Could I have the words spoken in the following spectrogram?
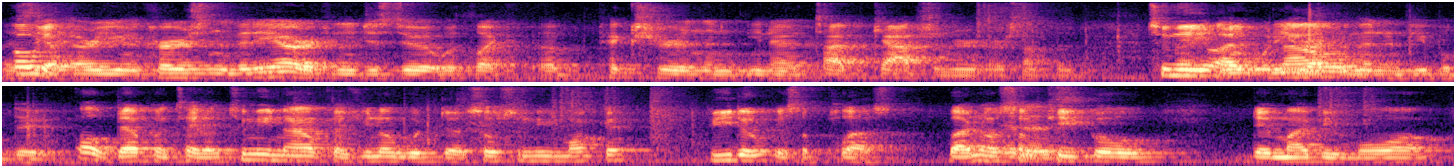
Is Oh, it- yeah. Are you encouraging the video, or can you just do it with like a picture and then you know type a caption or, or something? To me, what, like what are you recommending people do? oh, definitely Taylor. To me now, because you know, with the social media market, video is a plus. But I know It some is. people they might be more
